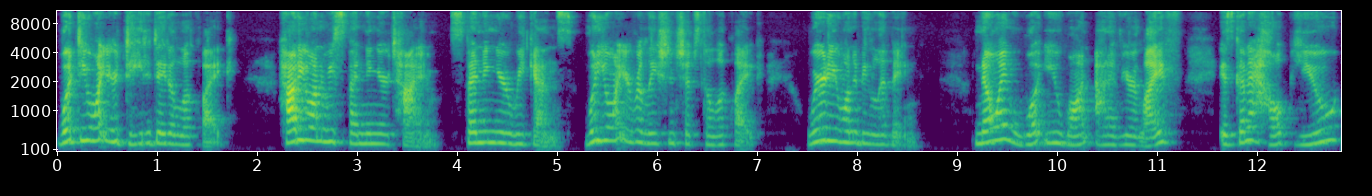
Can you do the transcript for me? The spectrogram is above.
What do you want your day to day to look like? How do you want to be spending your time, spending your weekends? What do you want your relationships to look like? Where do you want to be living? Knowing what you want out of your life is going to help you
